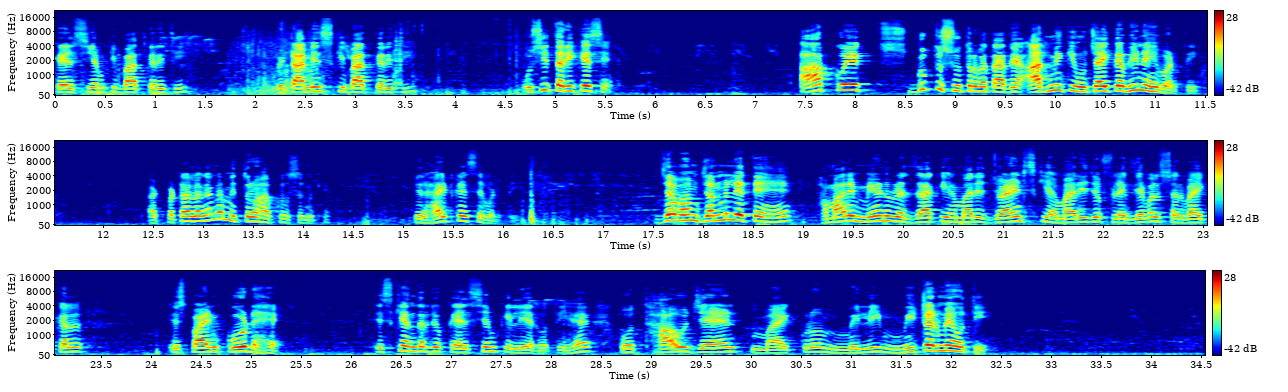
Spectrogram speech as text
कैल्शियम की बात करी थी विटामिन्स की बात करी थी, उसी तरीके से आपको एक गुप्त सूत्र बता दें, आदमी की ऊंचाई कभी नहीं बढ़ती। अटपटा लगा ना मित्रों आपको सुन के, फिर हाइट कैसे बढ़ती? जब हम जन्म लेते हैं, हमारे मेढ़ रज्जा की, हमारे जॉइंट्स की, हमारी जो फ्लेक्सिबल सर्वाइकल स्पाइन कोड है। इसके अंदर जो कैल्शियम की लेयर होती है, वो थाउज़ेंड माइक्रो मिलीमीटर में होती है।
